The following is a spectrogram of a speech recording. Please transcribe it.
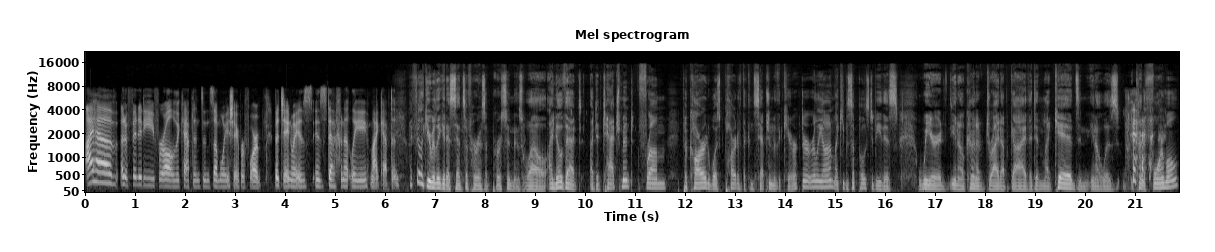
I have an affinity for all of the captains in some way, shape, or form. But Janeway is is definitely my captain. I feel like you really get a sense of her as a person as well. I know that a detachment from Picard was part of the conception of the character early on. Like he was supposed to be this weird, you know, kind of dried up guy that didn't like kids and, you know, was kind of formal.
